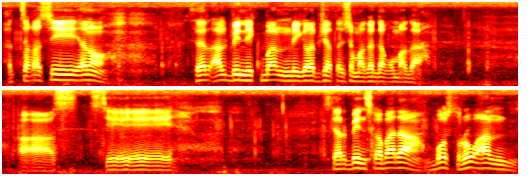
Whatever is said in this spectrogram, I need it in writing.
At saka si ano, Sir Alvin Hikban, may galap siya sa magandang umaga. Ah, si Sir Vince Cabada, Boss Roan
